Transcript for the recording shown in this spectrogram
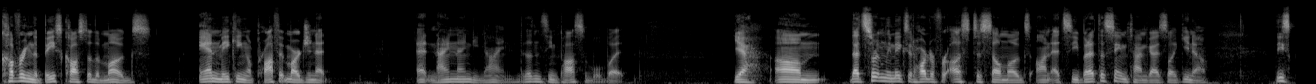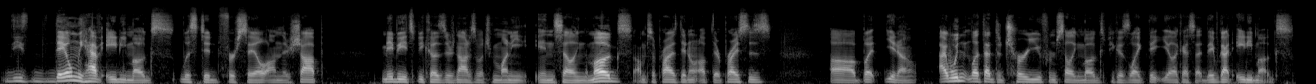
covering the base cost of the mugs and making a profit margin at at 9.99. It doesn't seem possible, but yeah, um, that certainly makes it harder for us to sell mugs on Etsy. But at the same time, guys, like you know, these these they only have 80 mugs listed for sale on their shop. Maybe it's because there's not as much money in selling the mugs. I'm surprised they don't up their prices. Uh, but you know, I wouldn't let that deter you from selling mugs because, like they, like I said, they've got 80 mugs,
